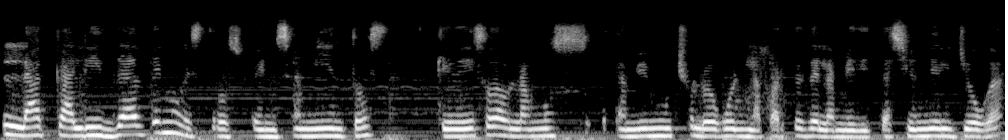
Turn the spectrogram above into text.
la calidad de nuestros pensamientos, que de eso hablamos también mucho luego en la parte de la meditación y el yoga,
